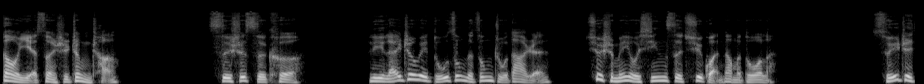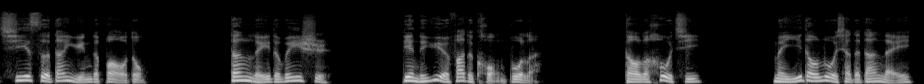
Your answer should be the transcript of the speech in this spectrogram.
倒也算是正常。此时此刻，李来这位毒宗的宗主大人却是没有心思去管那么多了。随着七色丹云的暴动，丹雷的威势变得越发的恐怖了。到了后期，每一道落下的丹雷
